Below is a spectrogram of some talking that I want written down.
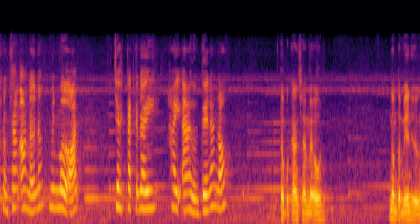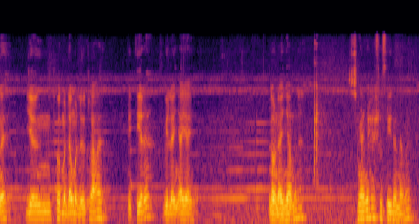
ខ្ញុំចាំងអស់នៅហ្នឹងមិនមើលអត់ចេះកាត់ក្តីហើយអារឿងគេណាណោះតើប្រកាន់ច្រើនមែនអូននំតែមានរឿងឯងយើងធ្វើមិនដឹងមិនលឺខ្លះតិចទៀតវាលេងអីហើយលោកណៃញ៉ាំណាឆ្ងាញ់ណាស់ស៊ូស៊ីនៅហ្នឹងណា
